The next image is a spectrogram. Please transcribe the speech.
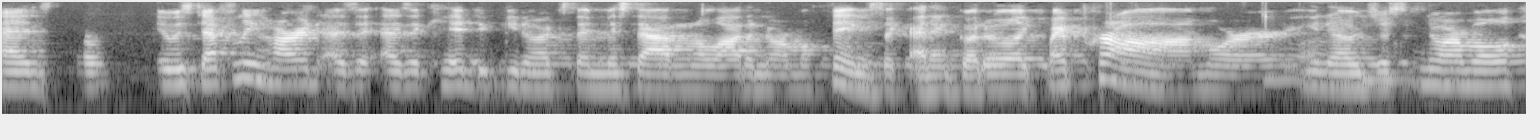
And so it was definitely hard as a, as a kid, you know, because I missed out on a lot of normal things. Like I didn't go to like my prom or, you know, just normal,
